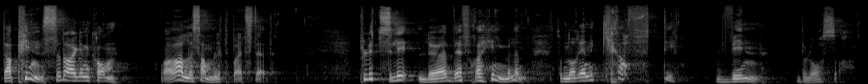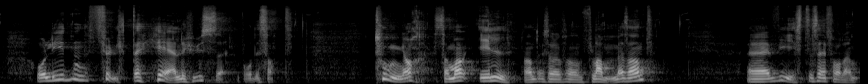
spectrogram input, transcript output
Da pinsedagen kom, var alle samlet på et sted. Plutselig lød det fra himmelen som når en kraftig vind blåser. Og lyden fulgte hele huset hvor de satt. Tunger som av ild, sånn flamme, sant? Eh, viste seg for dem,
